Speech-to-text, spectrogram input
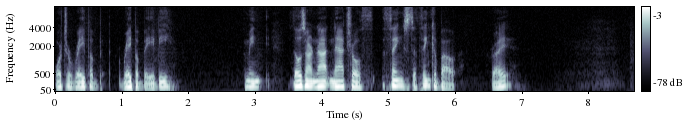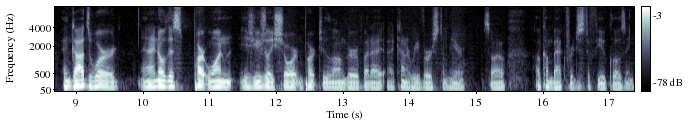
Or to rape a rape a baby? I mean, those are not natural th- things to think about, right? And God's word, and I know this part one is usually short and part two longer, but I, I kind of reversed them here. So I'll, I'll come back for just a few closing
